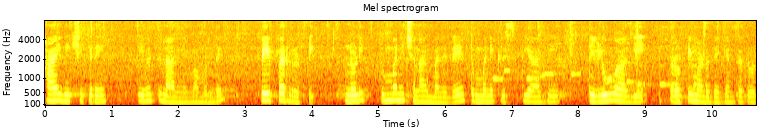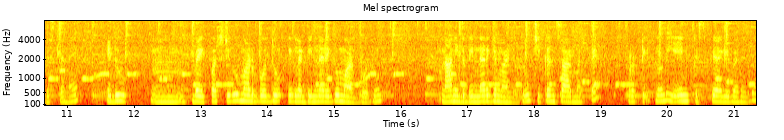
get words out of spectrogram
ಹಾಯ್ ವೀಕ್ಷಕರೇ, ಇವತ್ತು ನಾನು ನಿಮ್ಮ ಮುಂದೆ ಪೇಪರ್ ರೊಟ್ಟಿ. ನೋಡಿ ತುಂಬಾ ಚೆನ್ನಾಗಿ ಬಂದಿದೆ ತುಂಬಾ ಕ್ರಿಸ್ಪಿಯಾಗಿ, ತೆಳುವಾಗಿ ರೊಟ್ಟಿ ಮಾಡೋದು ಹೇಗೆ ಅಂತ ತೋರಿಸ್ತೇನೆ. ಇದು ಬ್ರೇಕ್ಫಾಸ್ಟಿಗೂ ಮಾಡ್ಬೋದು, ಇಲ್ಲ ಡಿನ್ನರಿಗೂ ಮಾಡ್ಬೋದು. ನಾನಿದು ಡಿನ್ನರ್ಗೆ ಮಾಡಿದ್ದು ಚಿಕನ್ ಸಾರು ಮತ್ತು ರೊಟ್ಟಿ. ನೋಡಿ, ಏನು ಕ್ರಿಸ್ಪಿಯಾಗಿ ಬಂದಿದೆ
